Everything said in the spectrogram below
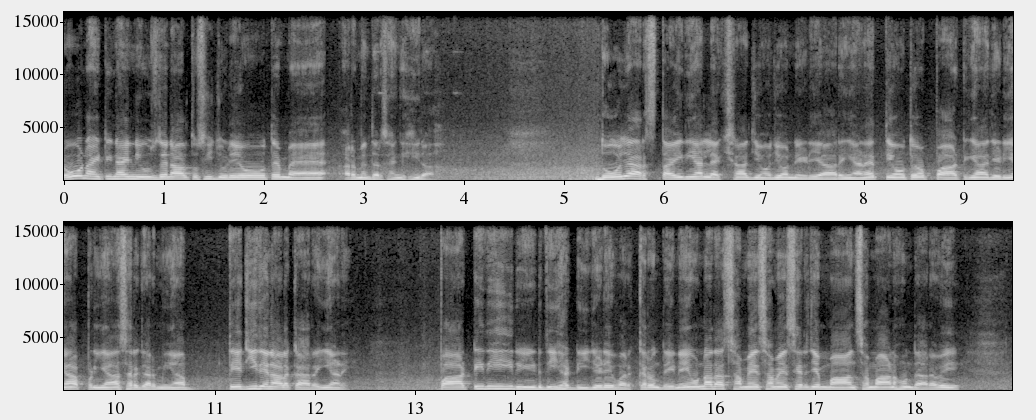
Pro 99 news ਦੇ ਨਾਲ ਤੁਸੀਂ ਜੁੜੇ ਹੋ ਤੇ ਮੈਂ ਅਰਮਿੰਦਰ ਸਿੰਘ ਹੀਰਾ। 2027 ਦੀਆਂ ਇਲੈਕਸ਼ਨਾਂ ਜਿਉਂ-ਜਿਉਂ ਨੇੜੇ ਆ ਰਹੀਆਂ ਨੇ, ਤਿਉਂ-ਤਿਉਂ ਪਾਰਟੀਆਂ ਜਿਹੜੀਆਂ ਆਪਣੀਆਂ ਸਰਗਰਮੀਆਂ ਤੇਜ਼ੀ ਦੇ ਨਾਲ ਕਰ ਰਹੀਆਂ ਨੇ। ਪਾਰਟੀ ਦੀ ਰੀੜ ਦੀ ਹੱਡੀ ਜਿਹੜੇ ਵਰਕਰ ਹੁੰਦੇ ਨੇ, ਉਹਨਾਂ ਦਾ ਸਮੇਂ-ਸਮੇਂ ਸਿਰ ਜੇ ਮਾਨ ਸਨਮਾਨ ਹੁੰਦਾ ਰਹੇ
